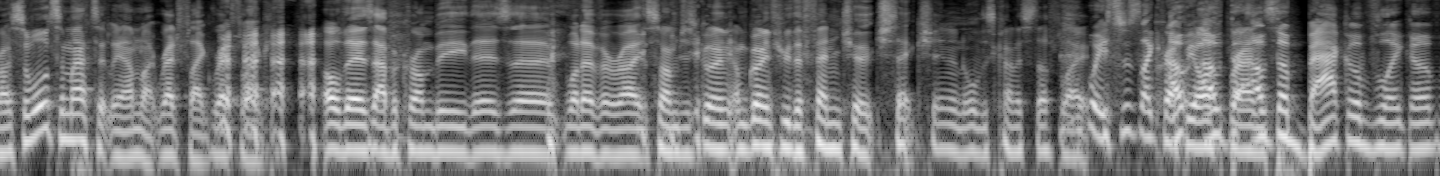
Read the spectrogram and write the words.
Right, so automatically I'm like red flag, red flag. oh, there's Abercrombie, there's uh whatever, right? So I'm just going, I'm going through the Fenchurch section and all this kind of stuff. Like, Wait, it's just like out, Crappy out, the, out the back of like a.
